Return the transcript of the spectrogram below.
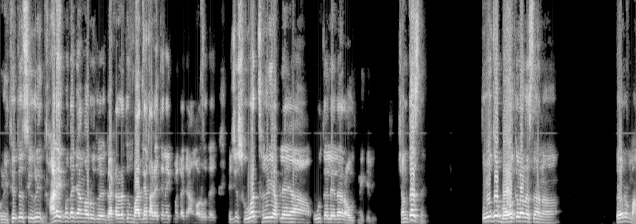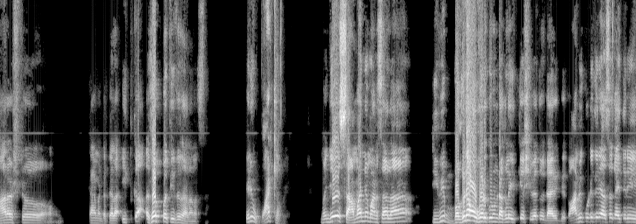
पण इथे तर सगळी घाण एकमेकाच्या अंगावर होतोय गटारातून बादल्या काढायच्या ना एकमेकाच्या अंगावर होत आहेत. याची सुरुवात सगळी आपल्या या ऊत आलेल्या राऊतने केली. शंकाच नाही. तो जर बहकला नसता ना तर महाराष्ट्र काय म्हणतात त्याला इतका अधपतीत झाला नसता. त्यांनी वाट लावली. म्हणजे सामान्य माणसाला टीव्ही बघणं अवघड करून टाकलं इतक्या शिवाय तो डायरेक्ट देतो. आम्ही कुठेतरी असं काहीतरी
